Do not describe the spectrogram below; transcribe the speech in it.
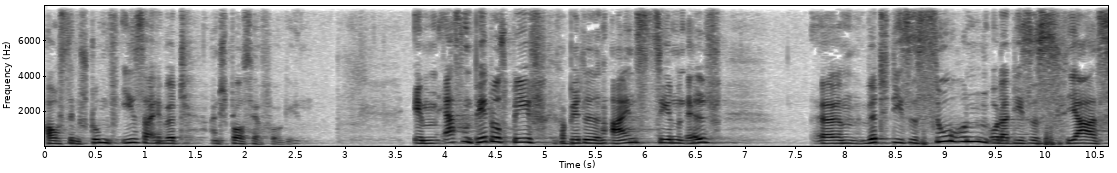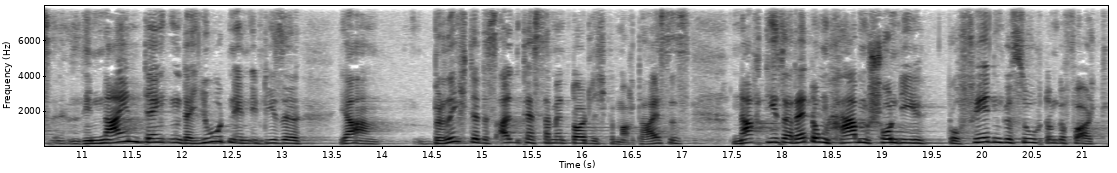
Aus dem Stumpf Isai wird ein Spross hervorgehen. Im ersten Petrusbrief, Kapitel 1, 10 und 11, ähm, wird dieses Suchen oder dieses ja, Hineindenken der Juden in, in diese ja, Berichte des Alten Testaments deutlich gemacht. Da heißt es, nach dieser Rettung haben schon die Propheten gesucht und geforscht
